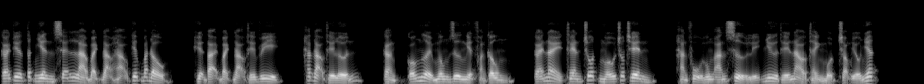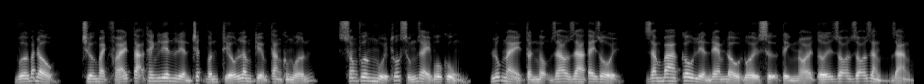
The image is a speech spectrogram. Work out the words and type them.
cái kia tất nhiên sẽ là bạch đạo hạo kiếp bắt đầu. Hiện tại bạch đạo thế vi, hắc đạo thế lớn, càng có người mông dương nghiệt phản công, cái này then chốt mấu chốt trên, hàn phủ hung án xử lý như thế nào thành một trọng yếu nhất. Vừa bắt đầu, trường bạch phái tạ thanh liên liền chất vấn thiếu lâm kiếm tăng không muốn, song phương mùi thuốc súng dày vô cùng, lúc này tần mộng giao ra tay rồi, giam ba câu liền đem đầu đuôi sự tình nói tới rõ rõ rằng rằng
